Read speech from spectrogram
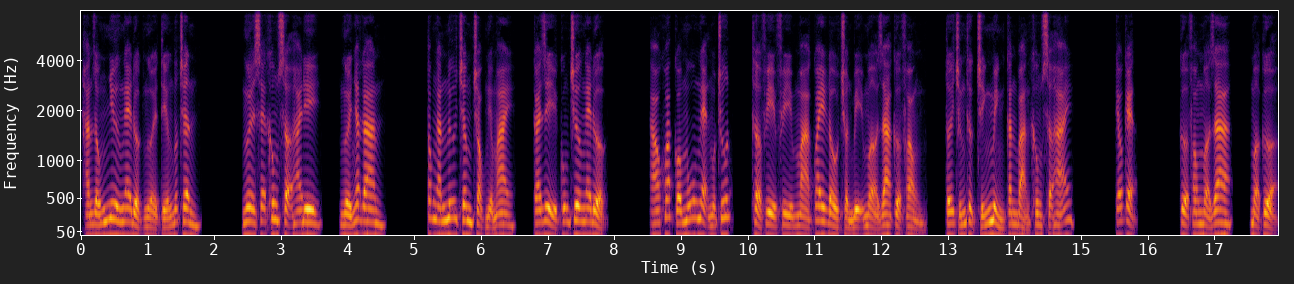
hắn giống như nghe được người tiếng bước chân. Ngươi sẽ không sợ hay đi, người nhát gan. Tóc ngắn nữ châm chọc niệm ai, cái gì cũng chưa nghe được. Áo khoác có mũ nghẹn một chút, thở phì phì mà quay đầu chuẩn bị mở ra cửa phòng, tới chứng thực chính mình căn bản không sợ hãi. Kéo kẹt. Cửa phòng mở ra, mở cửa,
